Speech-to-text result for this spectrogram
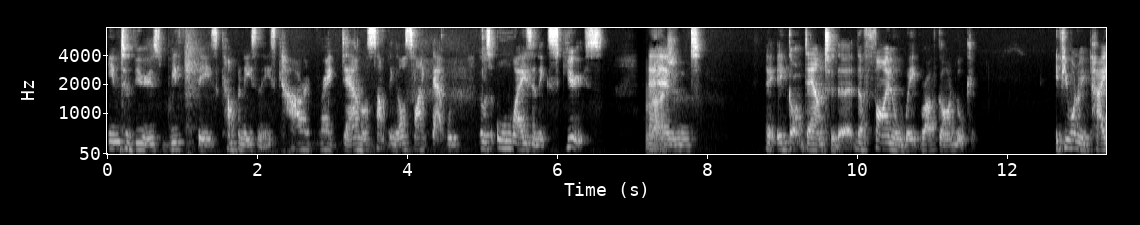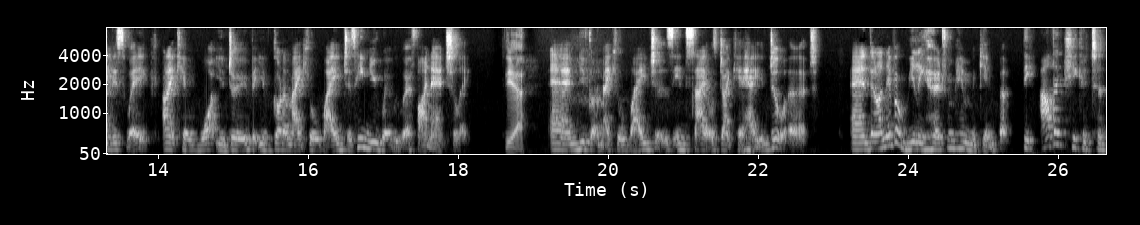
interviews with these companies and these car would break down or something else like that. Would there was always an excuse, Right. and it, it got down to the the final week where I've gone look. If you want to be paid this week, I don't care what you do, but you've got to make your wages. He knew where we were financially Yeah. and you've got to make your wages in sales, don't care how you do it. And then I never really heard from him again. But the other kicker to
